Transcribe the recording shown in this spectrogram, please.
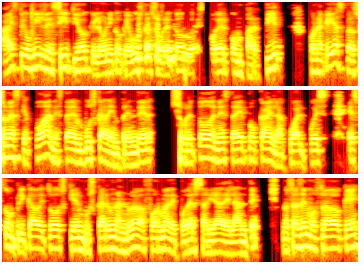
a este humilde sitio que lo único que busca sobre todo es poder compartir con aquellas personas que puedan estar en busca de emprender, sobre todo en esta época en la cual pues es complicado y todos quieren buscar una nueva forma de poder salir adelante. Nos has demostrado que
